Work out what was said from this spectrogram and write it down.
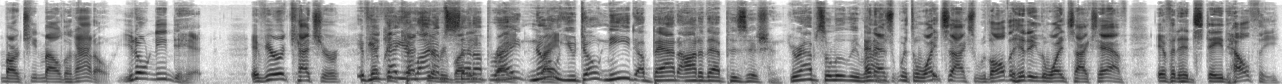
Martin Maldonado. You don't need to hit. If you're a catcher, If you've got your lineup set up right, no, right. you don't need a bat out of that position. You're absolutely right. And as with the White Sox, with all the hitting the White Sox have, if it had stayed healthy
